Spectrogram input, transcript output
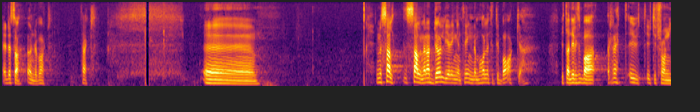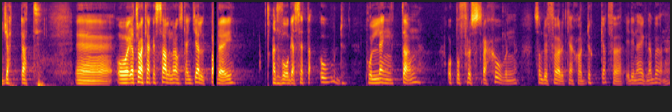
Är det så? Underbart. Tack. Eh, men psalmerna döljer ingenting, de håller inte tillbaka. Utan det är liksom bara rätt ut utifrån hjärtat. Eh, och jag tror att kanske psalmerna också kan hjälpa dig att våga sätta ord på längtan och på frustration som du förut kanske har duckat för i dina egna böner.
